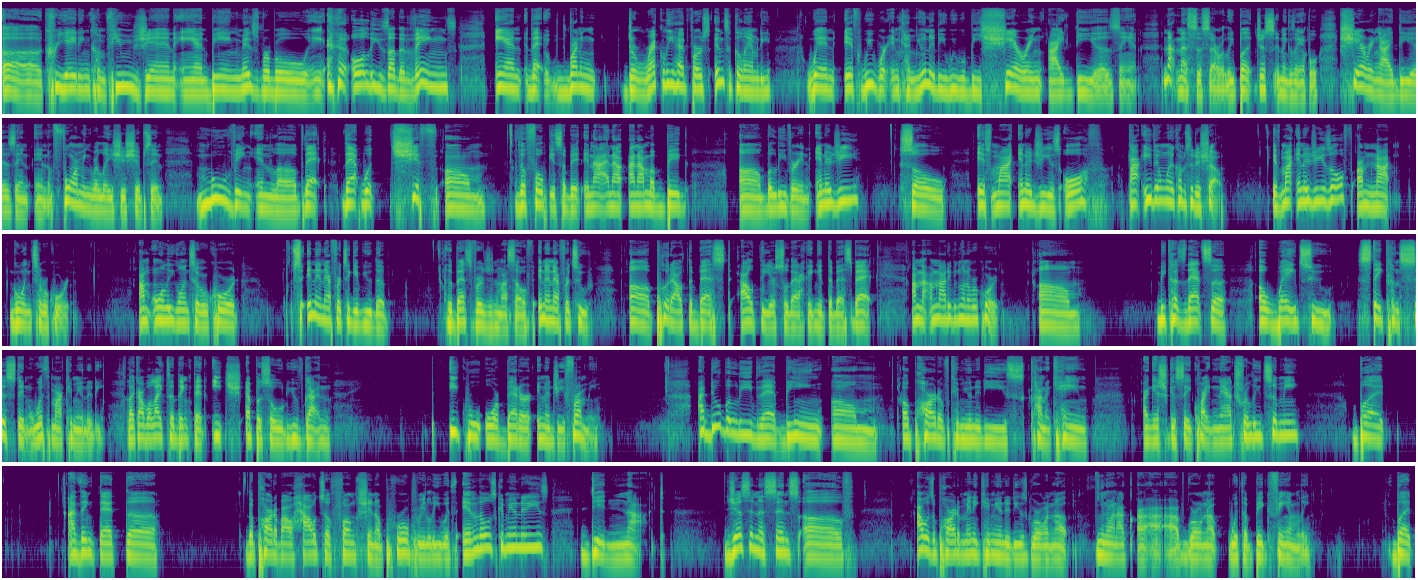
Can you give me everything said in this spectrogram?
uh, creating confusion and being miserable and all these other things, and that running directly headfirst into calamity. When if we were in community, we would be sharing ideas and not necessarily, but just an example, sharing ideas and, and forming relationships and moving in love. That that would shift um the focus a bit. And I and I and I'm a big uh, believer in energy. So if my energy is off, I, even when it comes to the show, if my energy is off, I'm not going to record. I'm only going to record in an effort to give you the the best version of myself, in an effort to uh, put out the best out there so that I can get the best back. I'm not I'm not even going to record. Um because that's a a way to stay consistent with my community. Like I would like to think that each episode you've gotten equal or better energy from me. I do believe that being um, a part of communities kind of came, I guess you could say, quite naturally to me. But I think that the the part about how to function appropriately within those communities did not. Just in the sense of, I was a part of many communities growing up, you know, and I, I I've grown up with a big family, but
